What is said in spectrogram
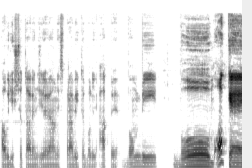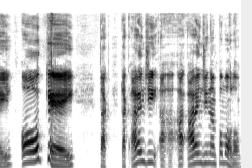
A uvidíš, čo to RNG reálne spraví, to boli AP bomby. Boom, OK, OK. Tak, tak RNG, a, a, RNG nám pomohlo.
